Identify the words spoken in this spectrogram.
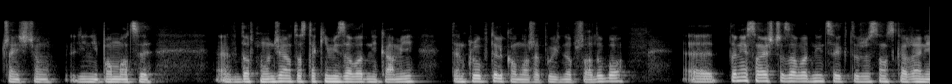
częścią linii pomocy w Dortmundzie, no to z takimi zawodnikami ten klub tylko może pójść do przodu, bo e, to nie są jeszcze zawodnicy, którzy są skażeni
